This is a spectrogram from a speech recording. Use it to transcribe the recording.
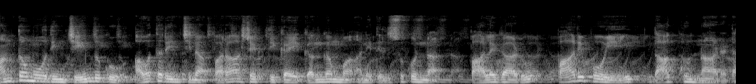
అంతమోదించేందుకు అవతరించిన పరాశక్తికై గంగమ్మ అని తెలుసుకున్న పాలెగాడు పారిపోయి దాక్కున్నాడట.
